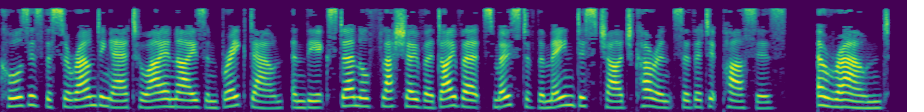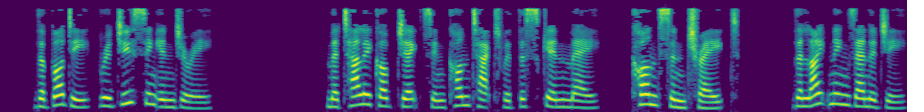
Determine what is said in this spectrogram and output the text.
causes the surrounding air to ionize and break down, and the external flashover diverts most of the main discharge current so that it passes around the body, reducing injury. Metallic objects in contact with the skin may concentrate The lightning's energy,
